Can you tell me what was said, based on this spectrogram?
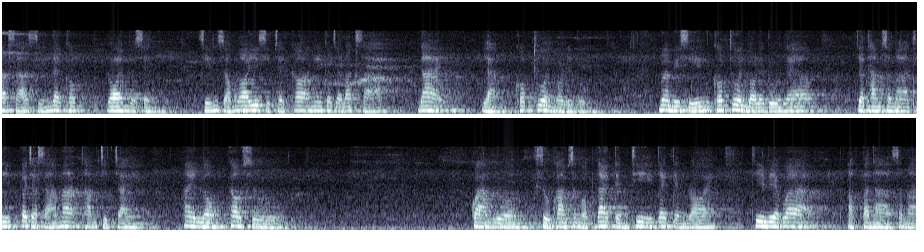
รักษาศีลได้ครบร้อยเปอร์เซ็นต์ศีลสองยี่สิบเจ็ดข้อนี้ก็จะรักษาได้อย่างครบถ้วนบริบูรณ์ เมื่อมีศีลครบถ้วนบริบูรณ์แล้ว จะทำสมาธิก็จะสามารถทำจิตใจ ให้ลงเข้าสู่ ความรวมสู่ความสงบได้เต็มที่ได้เต็มร้อย ที่เรียกว่าอัปปนาสมา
